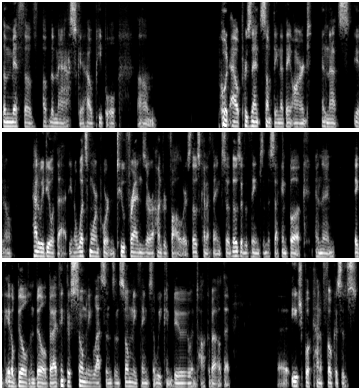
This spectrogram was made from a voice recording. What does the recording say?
the myth of of the mask and how people um put out present something that they aren't. And that's you know how do we deal with that? You know what's more important two friends or a hundred followers? Those kind of things. So those are the themes in the second book. And then it, it'll build and build. But i think there's so many lessons and so many things that we can do and talk about that uh, each book kind of focuses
